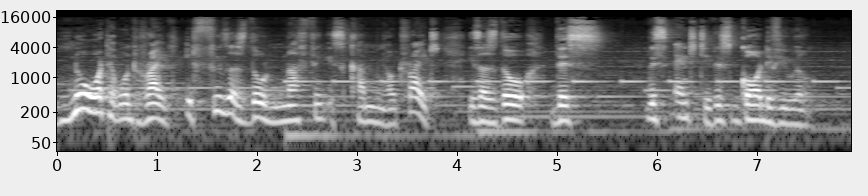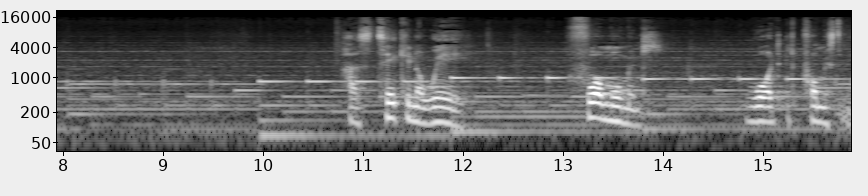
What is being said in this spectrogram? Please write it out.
know what I want to write, it feels as though nothing is coming out right. It's as though this, this entity, this God, if you will, has taken away for a moment what it promised me.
